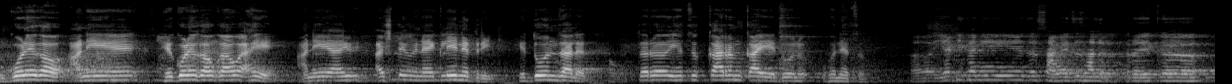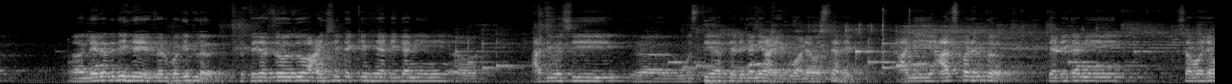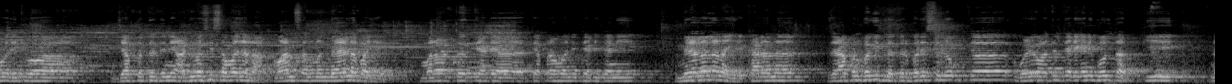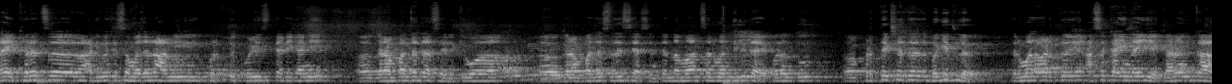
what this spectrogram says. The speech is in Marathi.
गोळेगाव आणि हे गोळेगाव गाव आहे आणि अष्टविनायक लेनेत्री हे दोन झाल्यात. तर ह्याचं कारण काय आहे दोन होण्याचं? या ठिकाणी जर सांगायचं झालं तर एक लेण्याद्री हे जर बघितलं तर त्याच्यात जवळजवळ ऐंशी टक्के हे या ठिकाणी आदिवासी वस्ती त्या ठिकाणी आहेत वाड्या वस्त्या आहेत. आणि आजपर्यंत त्या ठिकाणी समाजामध्ये किंवा ज्या पद्धतीने आदिवासी समाजाला मान सन्मान मिळायला पाहिजे मला वाटतं त्या त्याप्रमाणे त्या ठिकाणी मिळालेला नाही आहे कारण जर आपण बघितलं तर बरेचसे लोक अ, गोळेगावातील त्या ठिकाणी बोलतात की नाही खरंच आदिवासी समाजाला आम्ही प्रत्येक वेळेस त्या ठिकाणी ग्रामपंचायत असेल किंवा ग्रामपंचायत सदस्य असेल त्यांना मान सन्मान दिलेला आहे. परंतु प्रत्यक्षात जर बघितलं तर मला वाटतं असं काही नाही आहे कारण का?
